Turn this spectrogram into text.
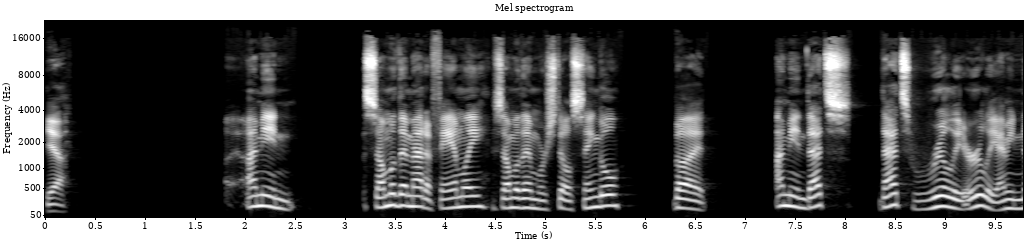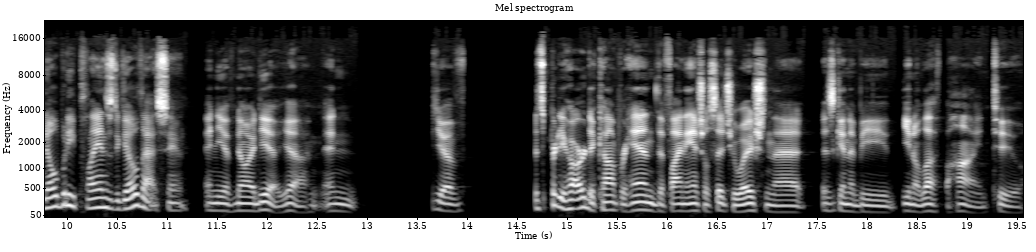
Yeah. I mean, some of them had a family, some of them were still single, but I mean, that's that's really early. I mean, nobody plans to go that soon. And you have no idea. Yeah. And you have, it's pretty hard to comprehend the financial situation that is going to be, you know, left behind too.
